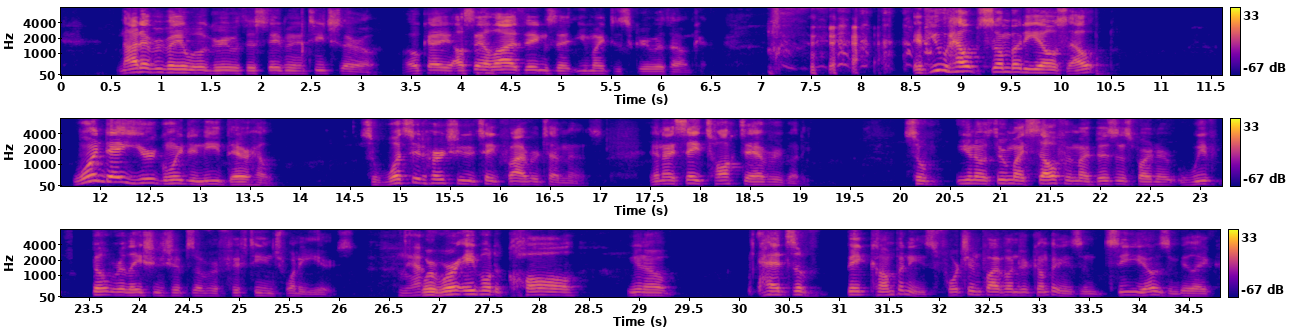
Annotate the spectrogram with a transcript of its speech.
not everybody will agree with this statement and teach their own. Okay, I'll say a mm-hmm. lot of things that you might disagree with. I don't care. if you help somebody else out, one day you're going to need their help. So, what's it hurt you to take five or 10 minutes? And I say, talk to everybody. So, you know, through myself and my business partner, we've built relationships over 15, 20 years yeah, where we're able to call, you know, heads of big companies, Fortune 500 companies, and CEOs and be like,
